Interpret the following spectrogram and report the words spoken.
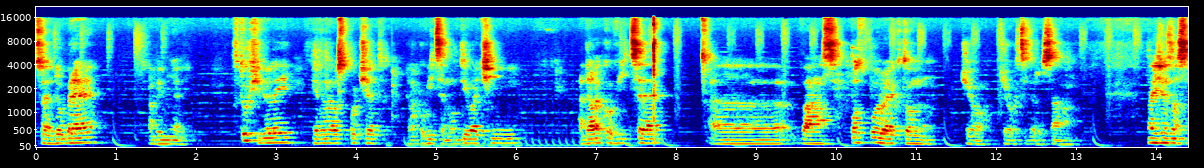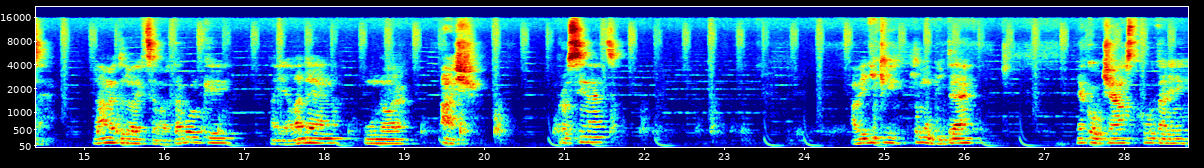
co je dobré, aby měli. V tu chvíli je ten rozpočet daleko více motivační a daleko více uh, vás podporuje k tomu, čeho, čeho chcete dosáhnout. Takže zase, dáme to do Excelové tabulky, tady je leden, únor až prosinec. A vy díky tomu víte, jakou částku tady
